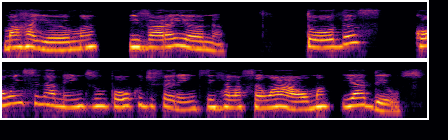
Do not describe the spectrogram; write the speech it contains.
Mahayama e Varayana, todas com ensinamentos um pouco diferentes em relação à alma e a Deus.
